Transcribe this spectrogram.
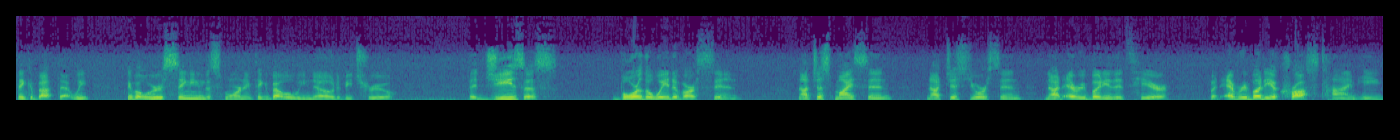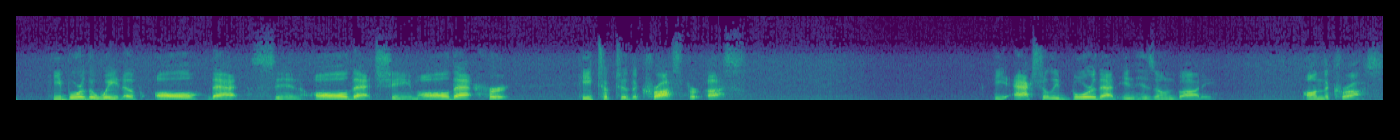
Think about that. We, think about what we were singing this morning. Think about what we know to be true. That Jesus bore the weight of our sin. Not just my sin, not just your sin, not everybody that's here, but everybody across time, he, he bore the weight of all that sin, all that shame, all that hurt. He took to the cross for us. He actually bore that in his own body on the cross.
